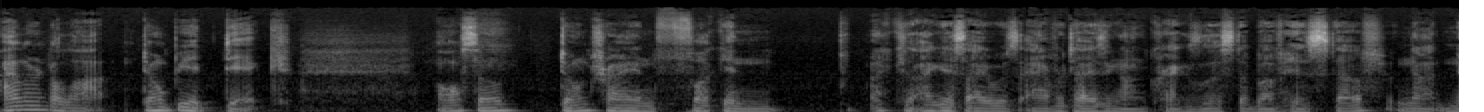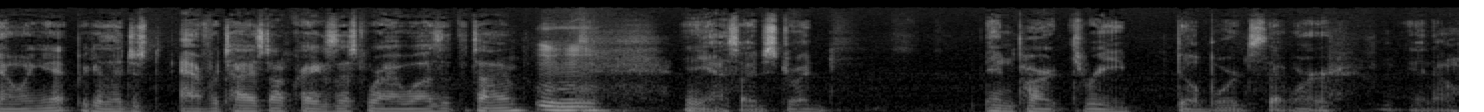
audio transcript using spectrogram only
I learned a lot. Don't be a dick. Also, don't try and fucking. I guess I was advertising on Craigslist above his stuff, not knowing it because I just advertised on Craigslist where I was at the time. Mhm. Yeah, so I destroyed, in part, three billboards that were, you know,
